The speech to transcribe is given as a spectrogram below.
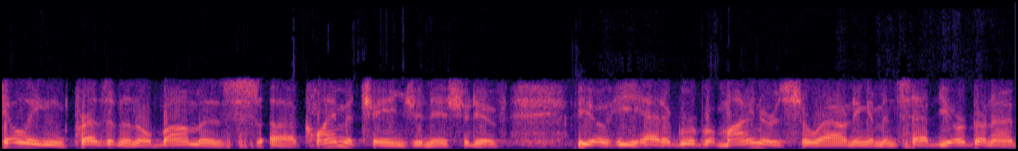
killing President Obama's uh, climate change initiative. You know he had a group of miners surrounding him and said, "You're going to,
